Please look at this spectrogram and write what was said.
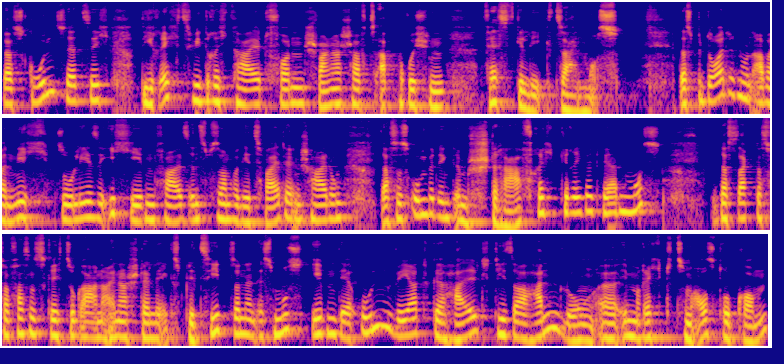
dass grundsätzlich die Rechtswidrigkeit von Schwangerschaftsabbrüchen festgelegt sein muss. Das bedeutet nun aber nicht, so lese ich jedenfalls, insbesondere die zweite Entscheidung, dass es unbedingt im Strafrecht geregelt werden muss. Das sagt das Verfassungsgericht sogar an einer Stelle explizit, sondern es muss eben der Unwertgehalt dieser Handlung äh, im Recht zum Ausdruck kommen.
